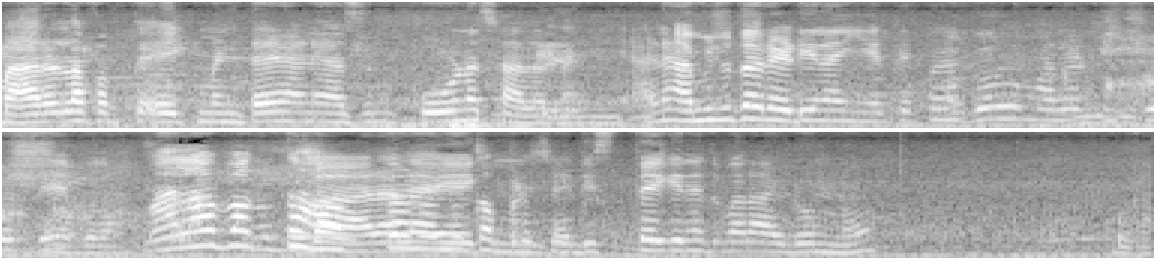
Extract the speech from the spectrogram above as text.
बाराला फक्त एक मिनिट आहे आणि अजून कोणच आलं नाही आणि आम्ही सुद्धा रेडी नाहीये ते पण. अगं मला बघा. फक्त बाराला एक मिनिट दिसतंय की नाही तुम्हाला? आय डोंट नो बघा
